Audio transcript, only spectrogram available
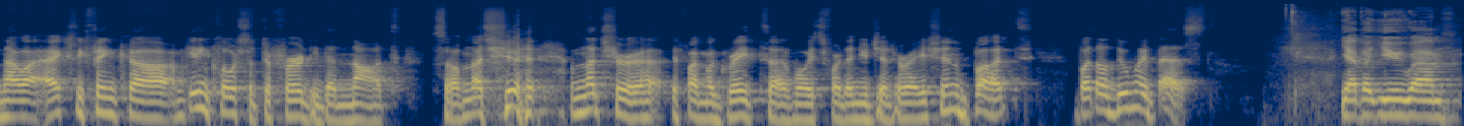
Now, I actually think uh, I'm getting closer to 30 than not. So I'm not sure. I'm not sure if I'm a great uh, voice for the new generation, but but I'll do my best. Yeah, but you, um,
